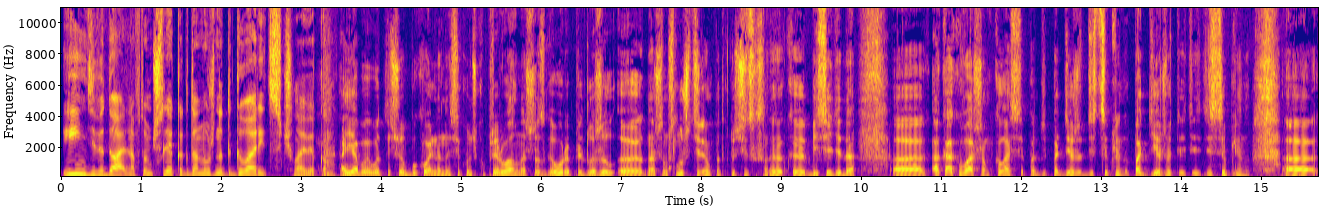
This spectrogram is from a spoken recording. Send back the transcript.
и индивидуально, в том числе, когда нужно договориться с человеком. А я бы вот еще буквально на секундочку прервал наш разговор и предложил э, нашим слушателям подключиться к, э, к беседе, да. Э, а как в вашем классе под, поддерживать дисциплину? Поддерживать эти дисциплину? Э,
